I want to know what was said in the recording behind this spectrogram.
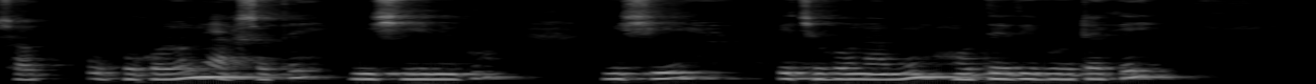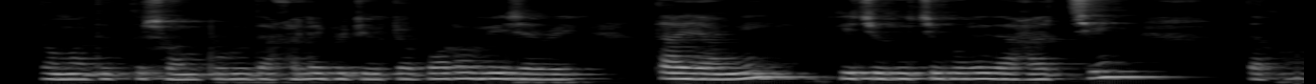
সব উপকরণ একসাথে মিশিয়ে নেব। মিশিয়ে কিছুক্ষণ আমি হতে দিব এটাকে। তোমাদের তো সম্পূর্ণ দেখালে ভিডিওটা বড় হয়ে যাবে। তাই আমি কিছু কিছু করে দেখাচ্ছি। দেখো,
